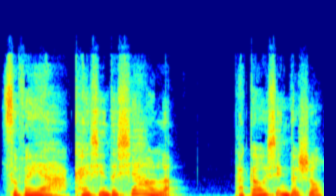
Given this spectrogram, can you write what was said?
苏菲亚开心的笑了，她高兴地说：“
